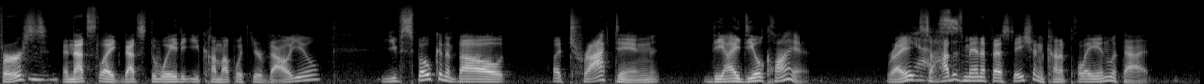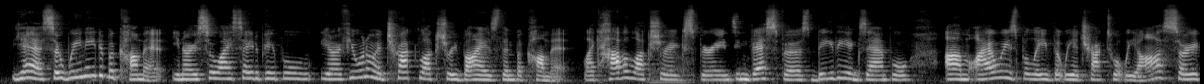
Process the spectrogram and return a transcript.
1st mm-hmm. and that's like that's the way that you come up with your value you've spoken about attracting the ideal client right yes. so how does manifestation kind of play in with that Yeah, so we need to become it. You know, so I say to people, you know, if you want to attract luxury buyers, then become it. Like, have a luxury experience, invest first, be the example. Um, I always believe that we attract what we are. So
